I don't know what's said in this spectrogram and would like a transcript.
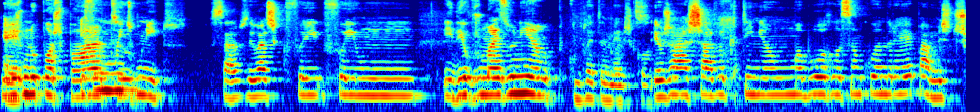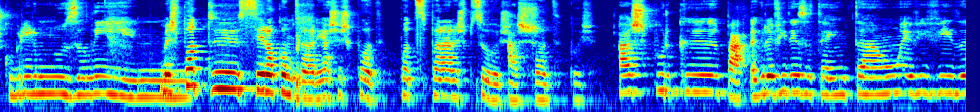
É. Mesmo no E pós-parto. foi muito bonito, sabes? Eu acho que foi, foi um. E deu-vos mais união. Completamente. Claro. Eu já achava que tinha uma boa relação com o André, pá, mas descobrirmos ali. Mas pode ser ao contrário, achas que pode? Pode separar as pessoas? Acho. Pode, pois. Acho porque, pá, a gravidez até então é vivida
